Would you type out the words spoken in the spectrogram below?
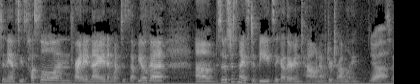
to Nancy's Hustle on Friday night and went to Sup Yoga. Um, so it's just nice to be together in town after traveling. yeah, So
